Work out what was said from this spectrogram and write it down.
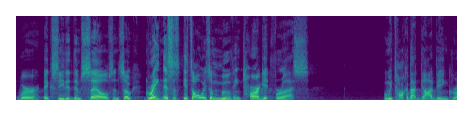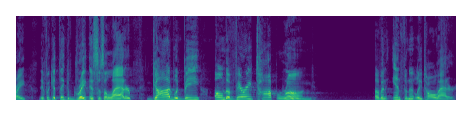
were exceeded themselves. And so, greatness is, it's always a moving target for us. When we talk about God being great, if we could think of greatness as a ladder, God would be on the very top rung of an infinitely tall ladder.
